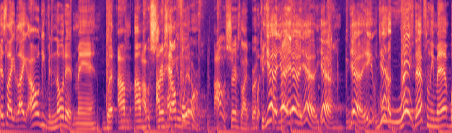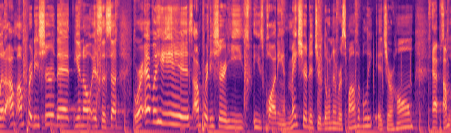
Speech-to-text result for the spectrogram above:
It's like like I don't even know that man, but I'm I'm I was I'm stressed out for with him. I was stressed, like, bro. Yeah, yeah, yeah, yeah, yeah, yeah, he- yeah. Most definitely, man. But I'm, I'm pretty sure that you know it's a wherever he is. I'm pretty sure he's he's partying. Make sure that you're doing it responsibly at your home. Absolutely.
